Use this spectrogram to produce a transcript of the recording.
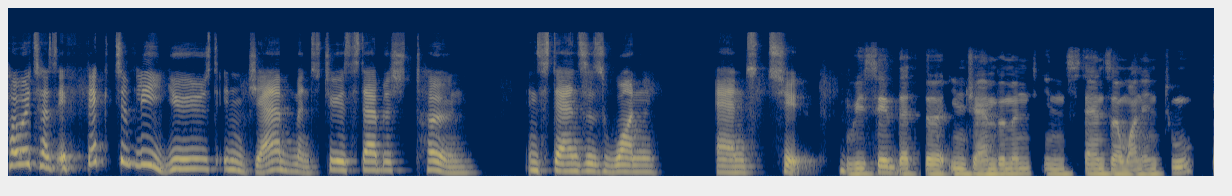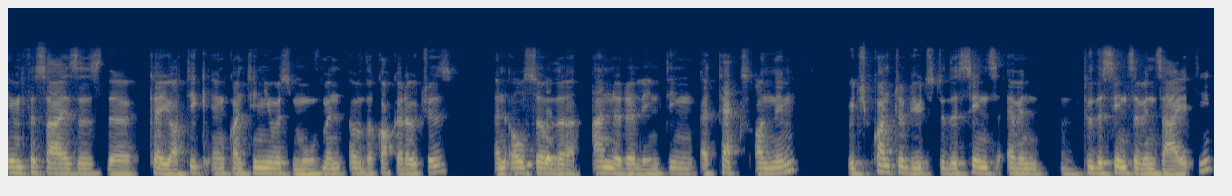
poet has effectively used enjambment to establish tone in stanzas one and two. We said that the enjambment in stanza one and two emphasizes the chaotic and continuous movement of the cockroaches and also the unrelenting attacks on them, which contributes to the sense of to the sense of anxiety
